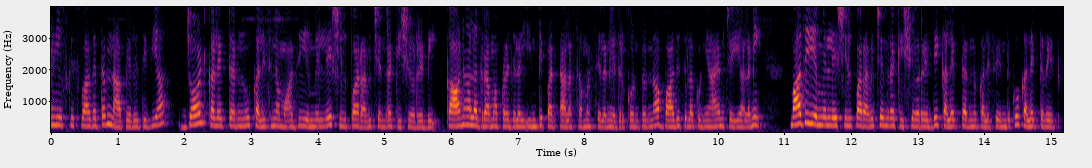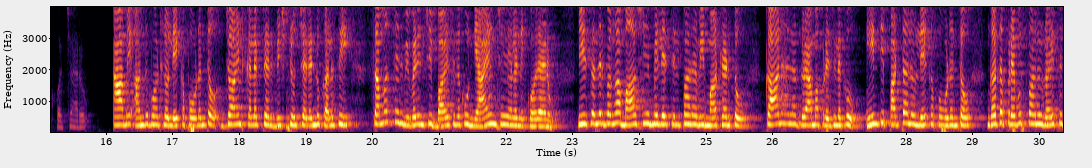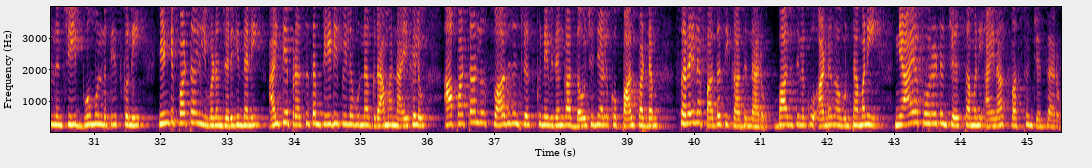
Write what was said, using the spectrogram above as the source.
Nine న్యూస్కి స్వాగతం. నా పేరు దివ్య. జాయింట్ కలెక్టర్ను కలిసిన మాజీ ఎమ్మెల్యే శిల్పా రవిచంద్ర కిషోర్ రెడ్డి కానాల గ్రామ ప్రజల ఇంటి పట్టాల సమస్యలను ఎదుర్కొంటున్న బాధితులకు న్యాయం చేయాలని మాజీ ఎమ్మెల్యే శిల్పా రవిచంద్ర కిషోర్ రెడ్డి కలెక్టర్ను కలిసేందుకు కలెక్టరేట్కు వచ్చారు. ఆమె అందుబాటులో లేకపోవడంతో జాయింట్ కలెక్టర్ విష్ణు చరణ్ను కలిసి సమస్యను వివరించి బాధితులకు న్యాయం చేయాలని కోరారు. ఈ సందర్భంగా మాజీ ఎమ్మెల్యే శిల్పారవి మాట్లాడుతూ కానాల గ్రామ ప్రజలకు ఇంటి పట్టాలు లేకపోవడంతో గత ప్రభుత్వాలు రైతుల నుంచి భూములను తీసుకుని ఇంటి పట్టాలు ఇవ్వడం జరిగిందని అయితే ప్రస్తుతం టీడీపీలో ఉన్న గ్రామ నాయకులు ఆ పట్టాలను స్వాధీనం చేసుకునే విధంగా దౌర్జన్యాలకు పాల్పడడం సరైన పద్ధతి కాదన్నారు. బాధితులకు అండగా ఉంటామని న్యాయ పోరాటం చేస్తామని ఆయన స్పష్టం చేశారు.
